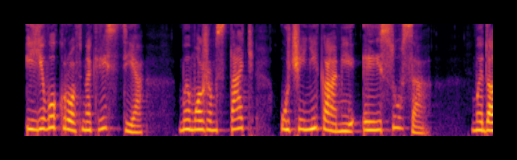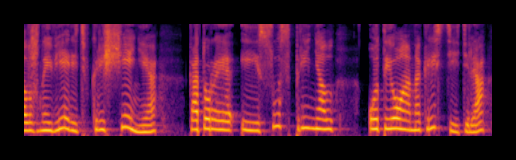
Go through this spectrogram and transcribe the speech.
и Его кровь на кресте мы можем стать учениками Иисуса. Мы должны верить в крещение, которое Иисус принял от Иоанна Крестителя –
